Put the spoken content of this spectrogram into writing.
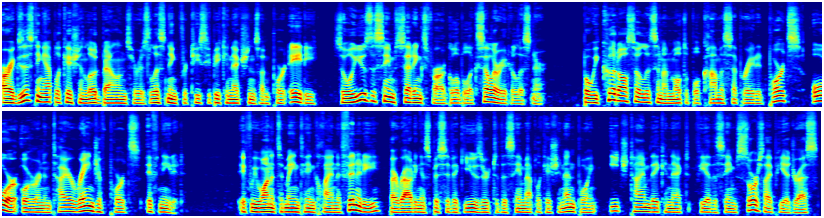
Our existing application load balancer is listening for TCP connections on port 80, so we'll use the same settings for our global accelerator listener. But we could also listen on multiple comma separated ports or over an entire range of ports if needed. If we wanted to maintain client affinity by routing a specific user to the same application endpoint each time they connect via the same source IP address,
